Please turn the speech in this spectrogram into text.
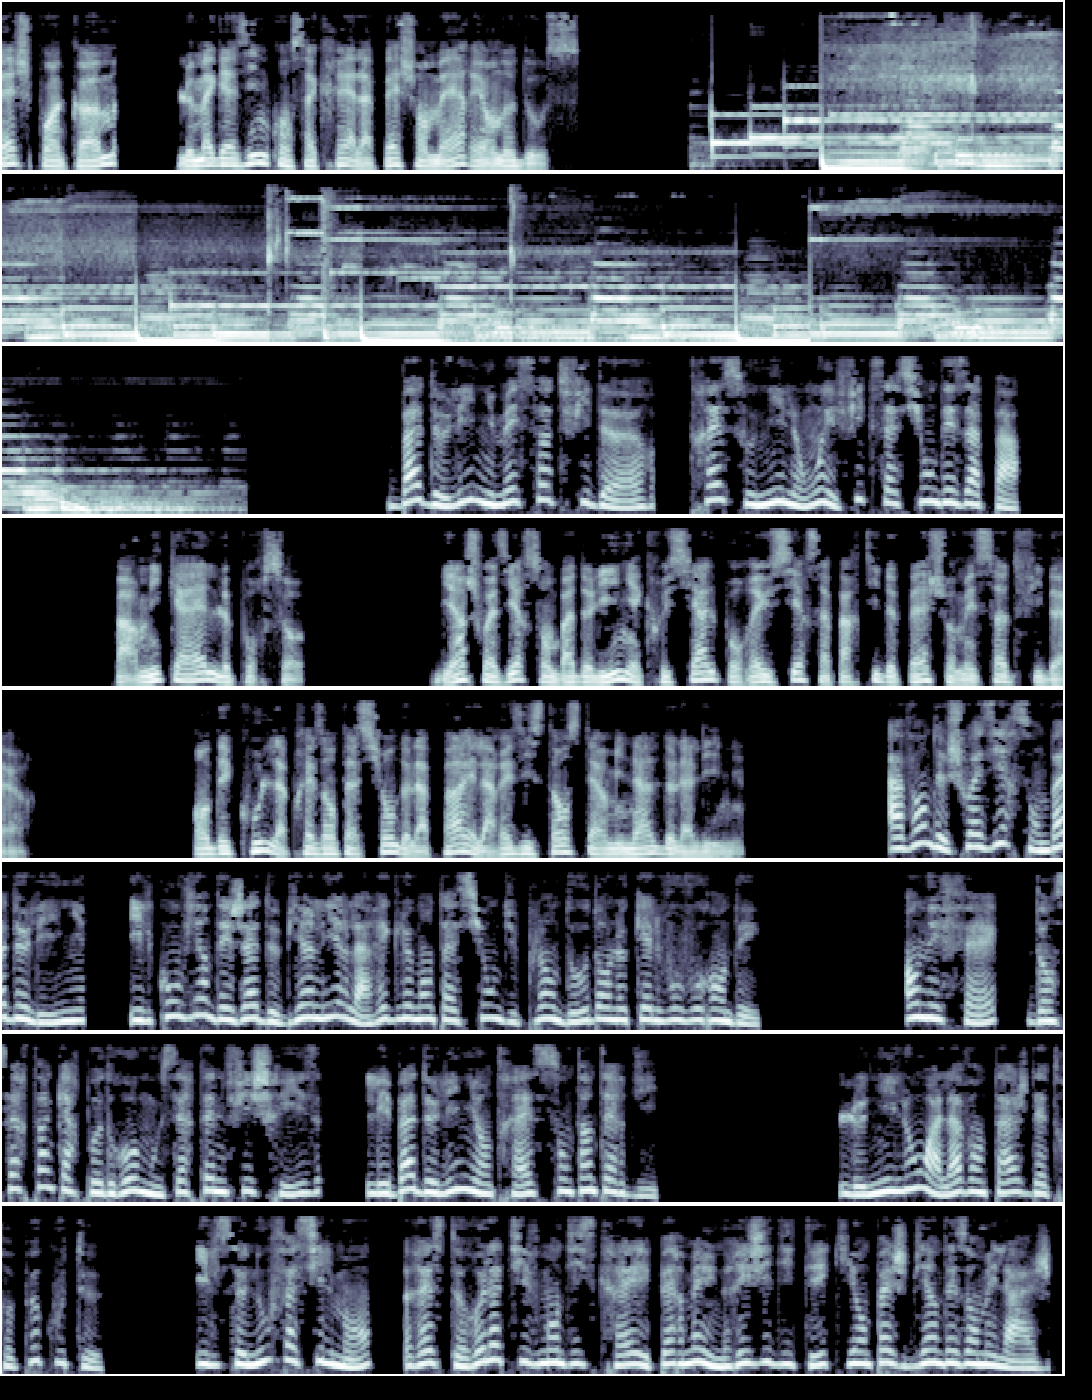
pêche.com, le magazine consacré à la pêche en mer et en eau douce. Bas de ligne méthode feeder, tresse ou nylon et fixation des appâts. Par Michael Le Pourceau. Bien choisir son bas de ligne est crucial pour réussir sa partie de pêche au méthode feeder. En découle la présentation de l'appât et la résistance terminale de la ligne. Avant de choisir son bas de ligne, il convient déjà de bien lire la réglementation du plan d'eau dans lequel vous vous rendez. En effet, dans certains carpodromes ou certaines ficheries, les bas de ligne en tresse sont interdits. Le nylon a l'avantage d'être peu coûteux. Il se noue facilement, reste relativement discret et permet une rigidité qui empêche bien des emmêlages.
